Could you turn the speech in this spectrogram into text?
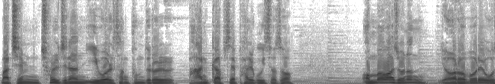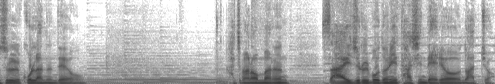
마침 철 지난 2월 상품들을 반값에 팔고 있어서 엄마와 저는 여러 벌의 옷을 골랐는데요. 하지만 엄마는 사이즈를 보더니 다시 내려놨죠.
